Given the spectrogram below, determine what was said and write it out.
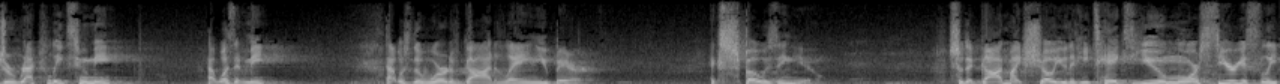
directly to me. That wasn't me. That was the Word of God laying you bare, exposing you so that God might show you that He takes you more seriously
